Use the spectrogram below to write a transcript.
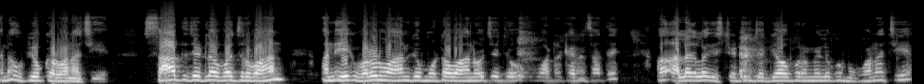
એનો ઉપયોગ કરવાના છીએ. સાત જેટલા વજ્ર વાહન અને એક વરુણ વાહન, જો મોટા વાહનો છે, જો વોટર કેનન સાથે, આ અલગ અલગ સ્ટેટિક જગ્યાઓ પર અમે લોકો મૂકવાના છીએ.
